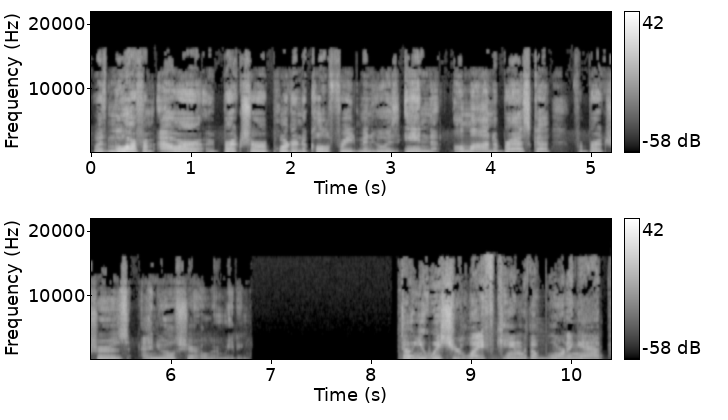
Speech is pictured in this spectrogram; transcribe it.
with more from our Berkshire reporter Nicole Friedman, who is in Omaha, Nebraska, for Berkshire's annual shareholder meeting. Don't you wish your life came with a warning app?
